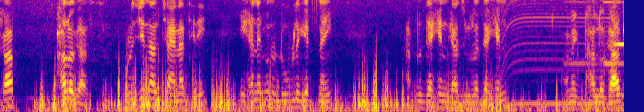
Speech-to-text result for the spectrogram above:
সব ভালো গাছ অরিজিনাল চায়না থ্রি এখানে কোনো ডুপ্লিকেট নাই। আপনি দেখেন, গাছগুলো দেখেন। অনেক ভালো গাছ।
